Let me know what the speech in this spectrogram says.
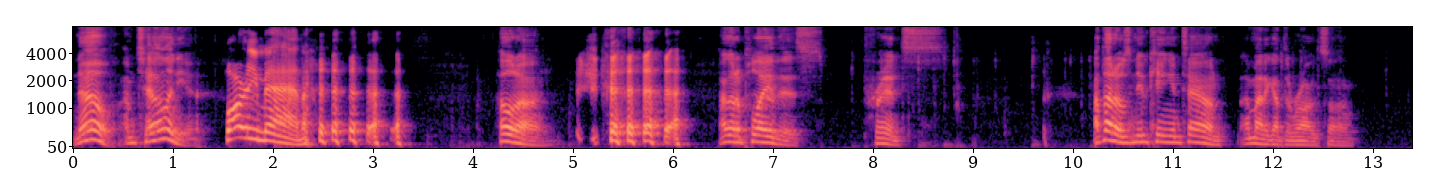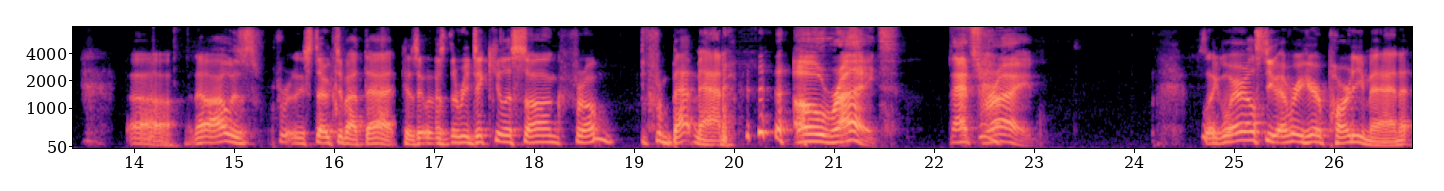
No, I'm telling you. Party Man. Hold on. I'm gonna play this. Prince. I thought it was New King in Town. I might have got the wrong song. Oh, no, I was pretty stoked about that because it was the ridiculous song from from Batman. Oh right, that's right. It's like, where else do you ever hear Party Man?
